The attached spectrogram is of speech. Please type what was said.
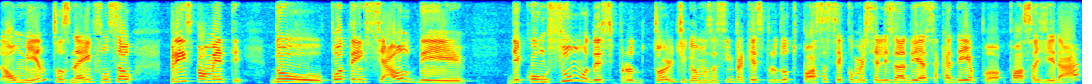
aumentos, né? Em função, principalmente, do potencial de, de consumo desse produtor, digamos assim, para que esse produto possa ser comercializado e essa cadeia po possa girar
